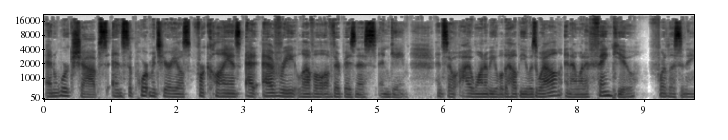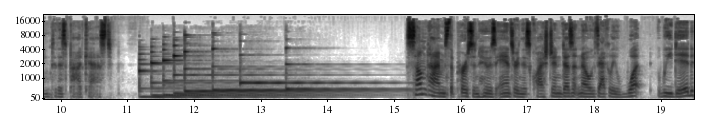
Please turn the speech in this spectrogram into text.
and workshops and support materials for clients at every level of their business and game. And so I want to be able to help you as well. And I want to thank you for listening to this podcast. Sometimes the person who's answering this question doesn't know exactly what we did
